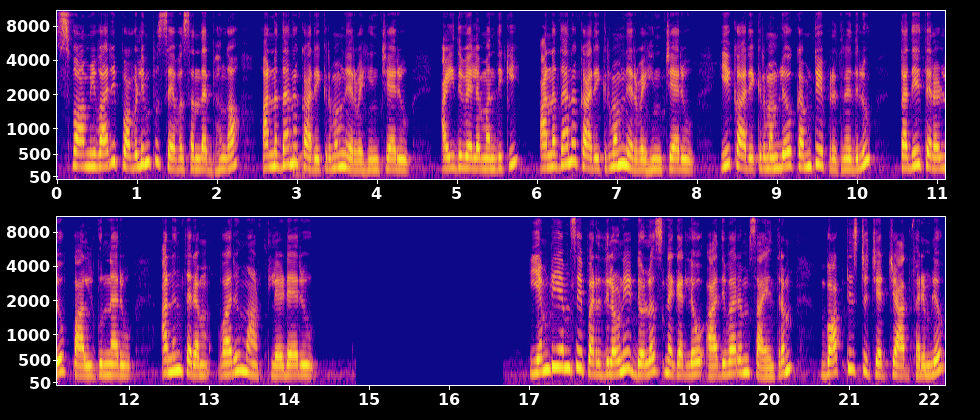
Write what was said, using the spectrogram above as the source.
స్వామివారి పవళింపు సేవ సందర్భంగా అన్నదాన కార్యక్రమం నిర్వహించారు. ఐదు వేల మందికి అన్నదాన కార్యక్రమం నిర్వహించారు. ఈ కార్యక్రమంలో కమిటీ ప్రతినిధులు తదితరులు పాల్గొన్నారు. అనంతరం వారు మాట్లాడారు. ఎండిఎంసీ పరిధిలోని డొలస్ నగర్లో ఆదివారం సాయంత్రం బాప్టిస్టు చర్చ్ ఆధ్వర్యంలో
